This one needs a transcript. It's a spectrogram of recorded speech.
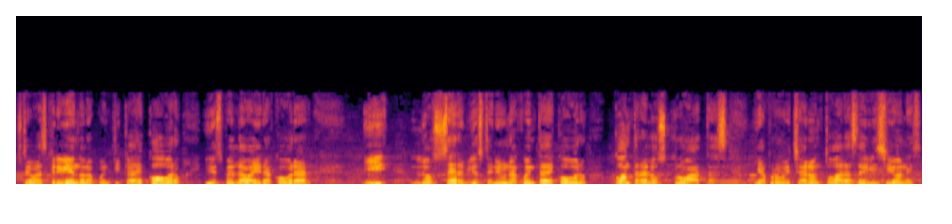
Usted va escribiendo la cuentica de cobro y después la va a ir a cobrar. Y los serbios tenían una cuenta de cobro contra los croatas y aprovecharon todas las divisiones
